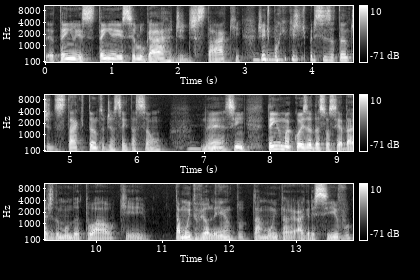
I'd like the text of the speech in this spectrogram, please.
eu tenha esse, tenha esse lugar de destaque. Gente, por uhum. que, que a gente precisa tanto de destaque, tanto de aceitação? Né? Assim, tem uma coisa da sociedade do mundo atual que está muito violento, está muito agressivo,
